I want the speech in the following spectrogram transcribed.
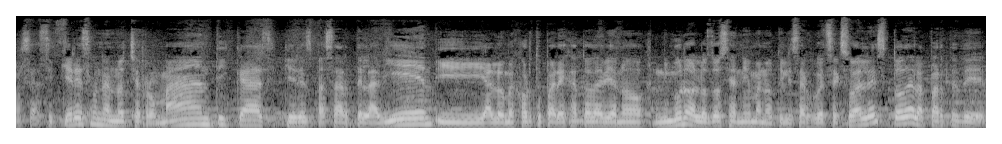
O sea, si quieres una noche romántica, si quieres pasártela bien y a lo mejor tu pareja todavía no, ninguno de los dos se animan a utilizar juguetes sexuales, toda la parte de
